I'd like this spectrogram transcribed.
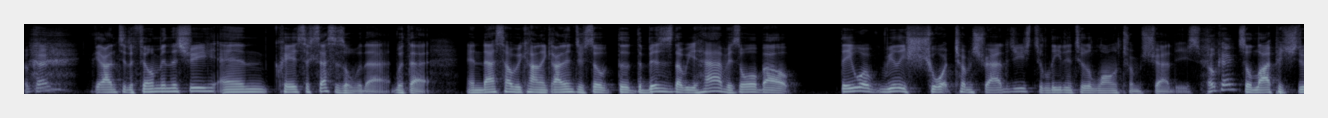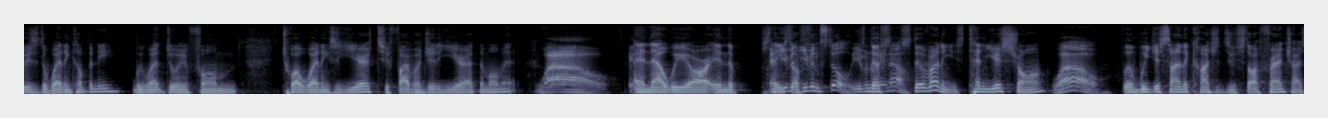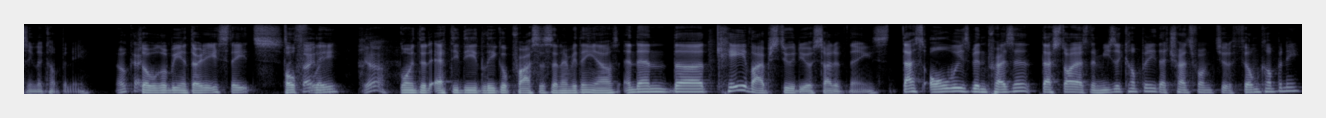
Okay. got into the film industry and created successes over that with that. And that's how we kind of got into. So the, the business that we have is all about they were really short term strategies to lead into the long term strategies. Okay. So Live Picture Studios is the wedding company. We went doing from 12 weddings a year to 500 a year at the moment. Wow. And now we are in the And place even, of even still, even right now. still running. It's 10 years strong. Wow. When we just signed the contract to start franchising the company. Okay. So we're going to be in 38 states, hopefully, yeah. going through the FDD legal process and everything else. And then the K Vibe Studio side of things. That's always been present. That started as the music company that transformed to the film company.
